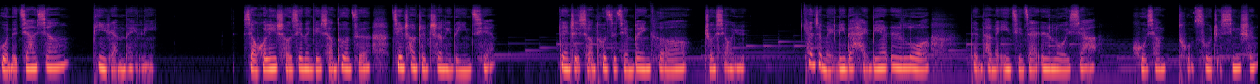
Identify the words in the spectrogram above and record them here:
我的家乡必然美丽。小狐狸熟悉的给小兔子介绍着这里的一切，带着小兔子捡贝壳、捉小鱼。看着美丽的海边日落，等他们一起在日落下互相吐诉着心声。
